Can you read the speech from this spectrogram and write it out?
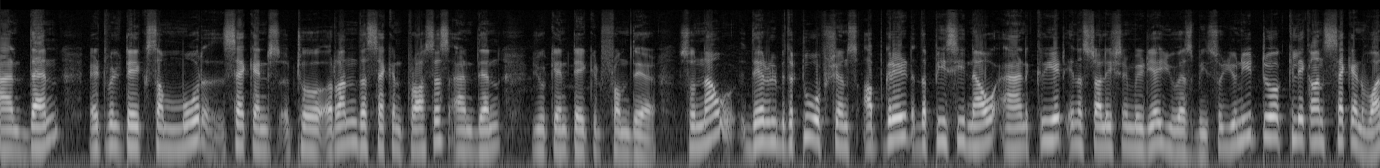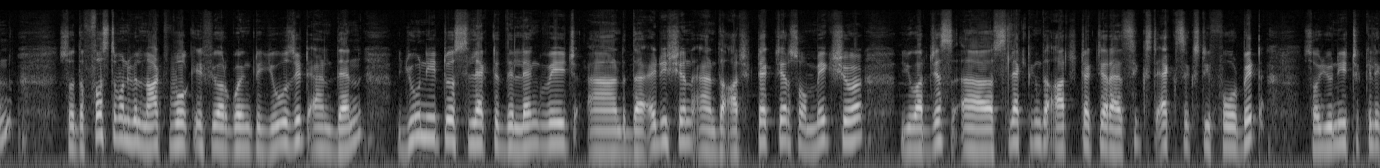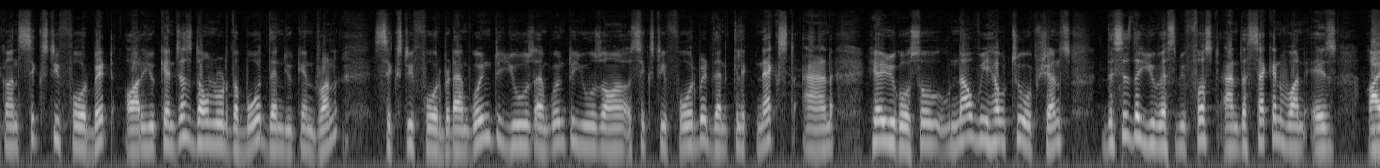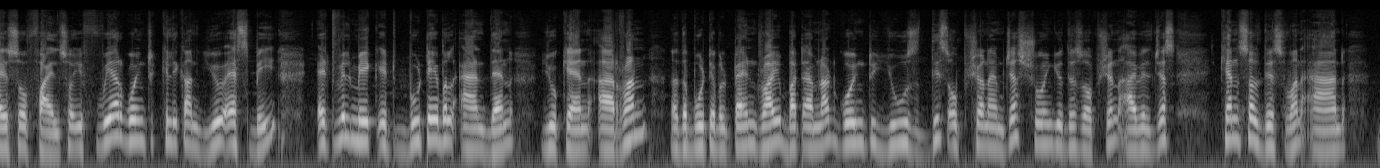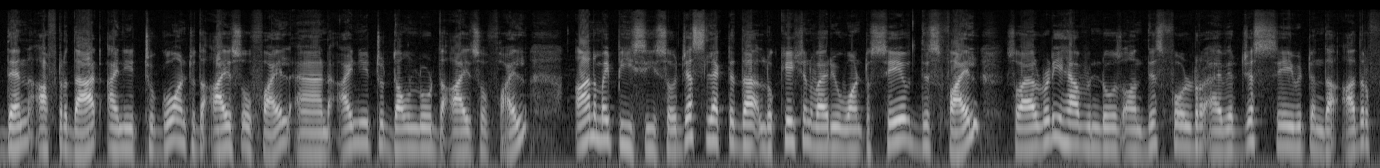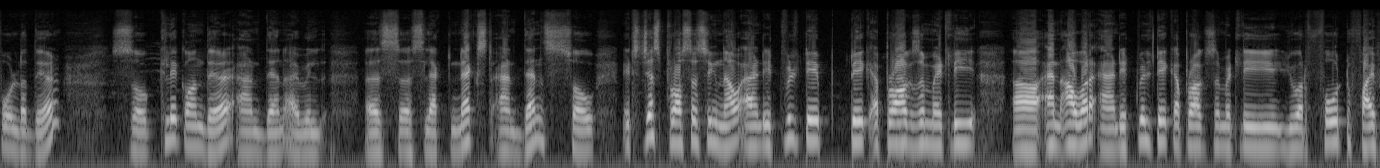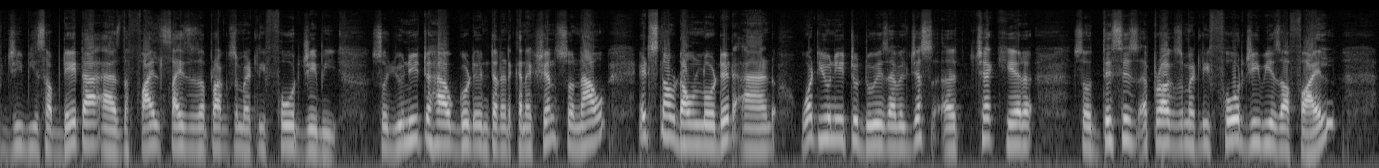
and then it will take some more seconds to run the second process and then you can take it from there. So now there will be the two options upgrade the PC now and create installation media USB so you need to click on second one. So the first one will not work if you are going to use it and then you need to select the language and the edition and the architecture. So make sure you are just uh, selecting the architecture as 6x64 bit. So you need to click on 64 bit or you can just download the both then you can run 64 bit. I'm going to use I'm going to use on 64 bit then click next and here you go. So now we have two options. This is the USB first and the second one is ISO file. So if we are going to click on USB it will make it bootable and then you can uh, run uh, the bootable pen drive. But I'm not going to use this option. I'm just showing you this option. I will just cancel this one and then after that I need to go onto the ISO file and I need to download the ISO file on my PC so just select the location where you want to save this file. So I already have Windows on this folder. I will just save it in the other folder there so click on there and then I will uh, uh, select next and then so it's just processing now and it will take take approximately uh, an hour and it will take approximately your 4 to 5 GBs of data as the file size is approximately 4 GB so you need to have good internet connection. So now it's now downloaded and what you need to do is I will just uh, check here. So this is approximately 4 GBs of file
